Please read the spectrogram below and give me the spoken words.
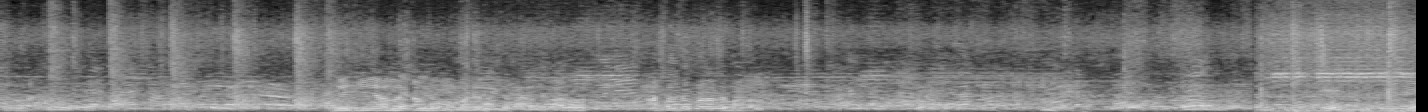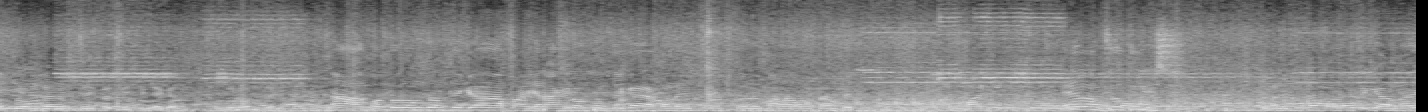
শুরু হয় দেখি আমরা সামনে কি করে আশা তো করা যায় ভালো। গত রমজানের চেয়ে এবার বেশি টাকা রমজান। না গত রমজান থেকে বা এর আগের রমজান থেকে এখন এই করে মালামাল দাম বেশি। মার্কেটে তো মানে কোনো মালের জ্ঞান নাই।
